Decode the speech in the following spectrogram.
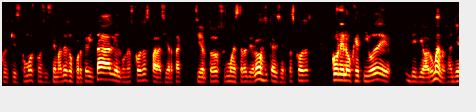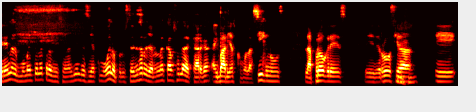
Pues que es como con sistemas de soporte vital y algunas cosas para cierta, ciertas muestras biológicas y ciertas cosas, con el objetivo de, de llevar humanos. Ayer en algún momento de la transmisión alguien decía como, bueno, pero ustedes desarrollaron una cápsula de carga, hay varias como la Cygnus, la Progress de Rusia, eh,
